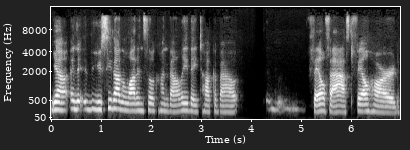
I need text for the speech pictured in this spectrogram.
yeah, and you see that a lot in Silicon Valley. They talk about fail fast, fail hard.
